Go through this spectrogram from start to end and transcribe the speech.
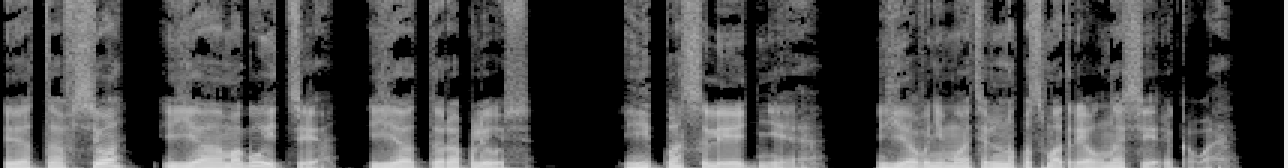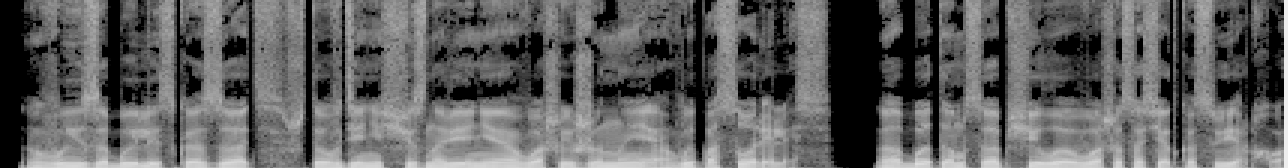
Это все? Я могу идти? Я тороплюсь. И последнее. Я внимательно посмотрел на Серикова. Вы забыли сказать, что в день исчезновения вашей жены вы поссорились. Об этом сообщила ваша соседка сверху.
